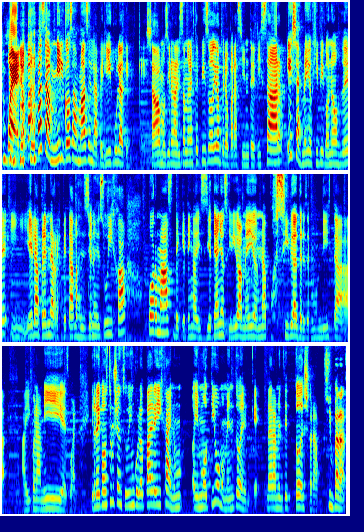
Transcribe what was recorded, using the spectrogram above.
Bueno, pa- pasan mil cosas más en la película que, que ya vamos a ir analizando en este episodio, pero para sintetizar, ella es medio hippie con Osde y él aprende a respetar las decisiones de su hija, por más de que tenga 17 años y viva medio en una posilga tercermundista ahí con amigues, bueno, y reconstruyen su vínculo padre-hija en un emotivo momento en el que claramente todos lloramos. Sin parar.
